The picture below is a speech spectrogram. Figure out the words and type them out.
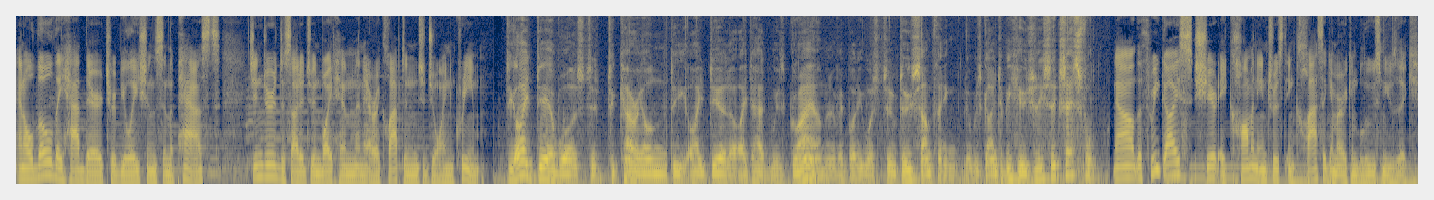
and although they had their tribulations in the past, Ginger decided to invite him and Eric Clapton to join Cream the idea was to, to carry on the idea that I'd had with Graham and everybody was to do something that was going to be hugely successful. Now, the three guys shared a common interest in classic American blues music.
